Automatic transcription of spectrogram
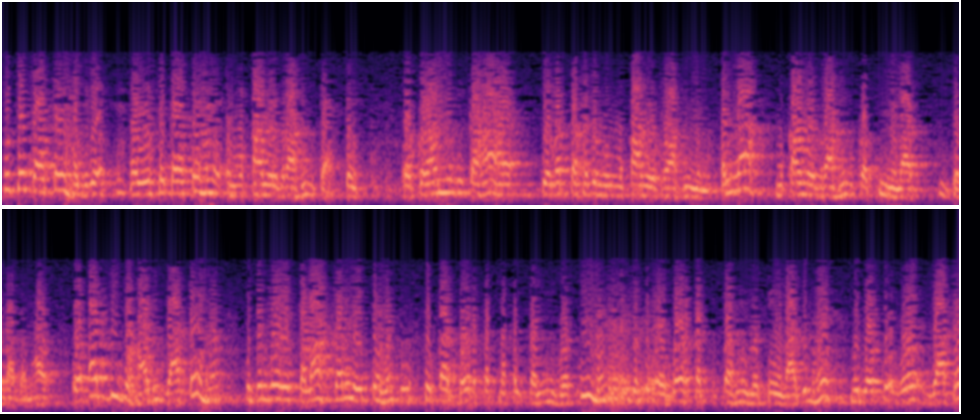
اسے کہتے ہیں حجرے اسے کہتے ہیں مقام ابراہیم کہتے ہیں۔ اور قرآن نے بھی کہا ہے کہ وقت ختم مقام ابراہیم نے مسلح مقام ابراہیم کو اپنی ملاد کی جگہ بنائے اور اب بھی جو حاجی جاتے ہیں تو جب وہ ایک تلاش کر لیتے ہیں تو اس کے بعد دو رقط نقل کرنی ہوتی ہے دو رقط پڑھنی ہوتی ہیں، واجب ہے وہ وہ جا کر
